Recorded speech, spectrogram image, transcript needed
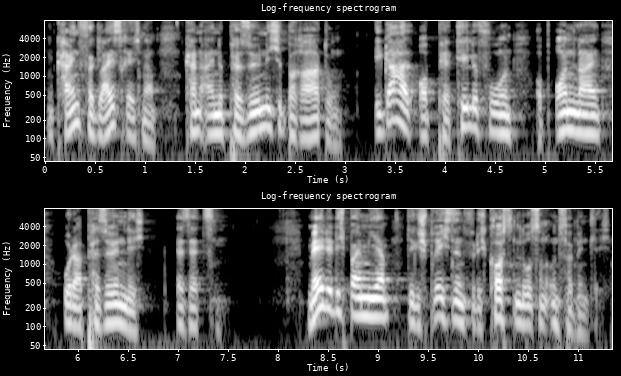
und kein Vergleichsrechner kann eine persönliche Beratung, egal ob per Telefon, ob online oder persönlich, ersetzen. Melde dich bei mir, die Gespräche sind für dich kostenlos und unverbindlich.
